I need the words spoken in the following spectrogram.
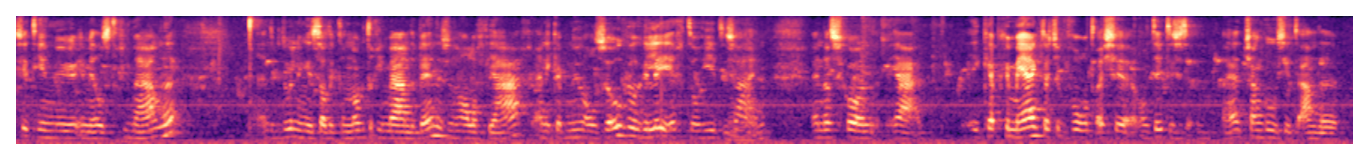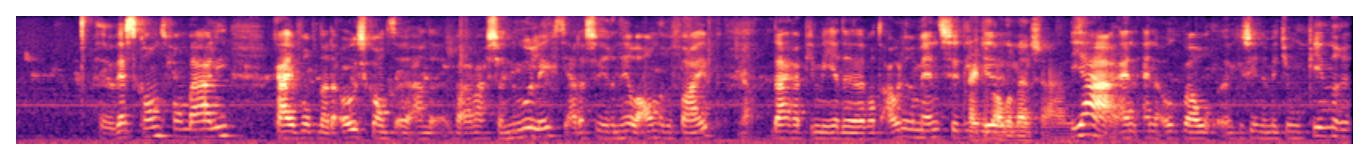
zit hier nu inmiddels drie maanden de bedoeling is dat ik er nog drie maanden ben, dus een half jaar. En ik heb nu al zoveel geleerd door hier te zijn. En dat is gewoon, ja, ik heb gemerkt dat je bijvoorbeeld als je, want dit is, hè, Canggu zit aan de westkant van Bali. Ga je bijvoorbeeld naar de oostkant uh, aan de, waar, waar Sanur ligt, ja, dat is weer een hele andere vibe. Ja. Daar heb je meer de wat oudere mensen. Die je andere mensen aan. Ja, ja, En, en ook wel uh, gezinnen met jonge kinderen.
